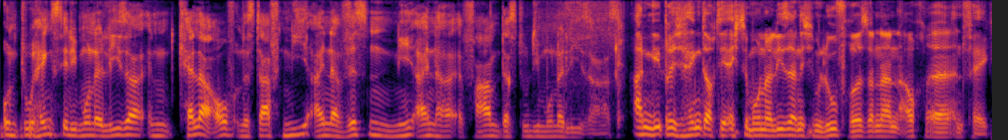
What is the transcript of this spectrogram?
und du hängst dir die Mona Lisa im Keller auf und es darf nie einer wissen, nie einer erfahren, dass du die Mona Lisa hast. Angeblich hängt auch die echte Mona Lisa nicht im Louvre, sondern auch äh, ein Fake.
